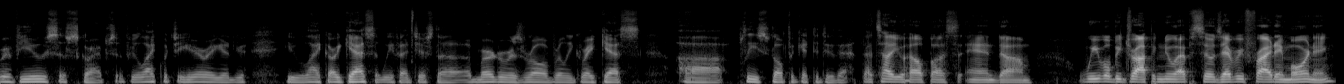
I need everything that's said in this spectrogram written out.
review, subscribe. So if you like what you're hearing and you, you like our guests, and we've had just a, a murderer's row of really great guests, uh, please don't forget to do that. That's how you help us. And um, we will be dropping new episodes every Friday morning.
